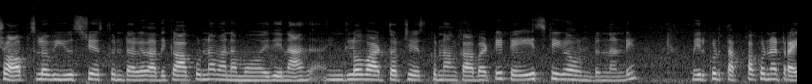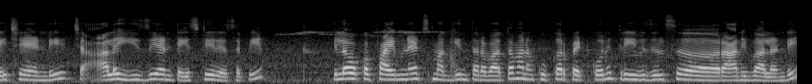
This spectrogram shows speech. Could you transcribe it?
షాప్స్లో యూస్ చేస్తుంటారు కదా. అది కాకుండా మనము ఇది నా ఇంట్లో వాటితో చేసుకున్నాం కాబట్టి టేస్టీగా ఉంటుందండి. మీరు కూడా తప్పకుండా ట్రై చేయండి. చాలా ఈజీ అండ్ టేస్టీ రెసిపీ. ఇలా ఒక ఫైవ్ మినిట్స్ మగ్గిన తర్వాత మనం కుక్కర్ పెట్టుకొని త్రీ విజిల్స్ రానివ్వాలండి.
